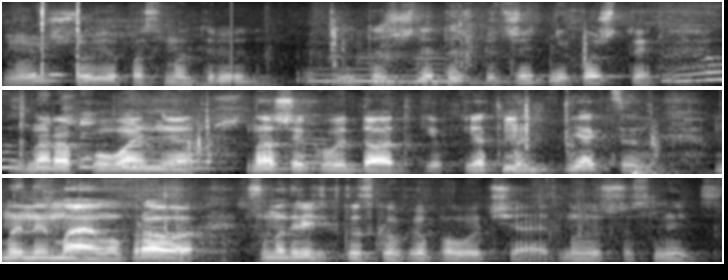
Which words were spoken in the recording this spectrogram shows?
Ну і що я посмотрю? Це ж, це ж бюджетні кошти Ну, з бюджетні нарахування кошти, наших да. видатків. Як ми як це ми не маємо права смотреть, хто скільки отримує? Ну ви що смієтесь?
